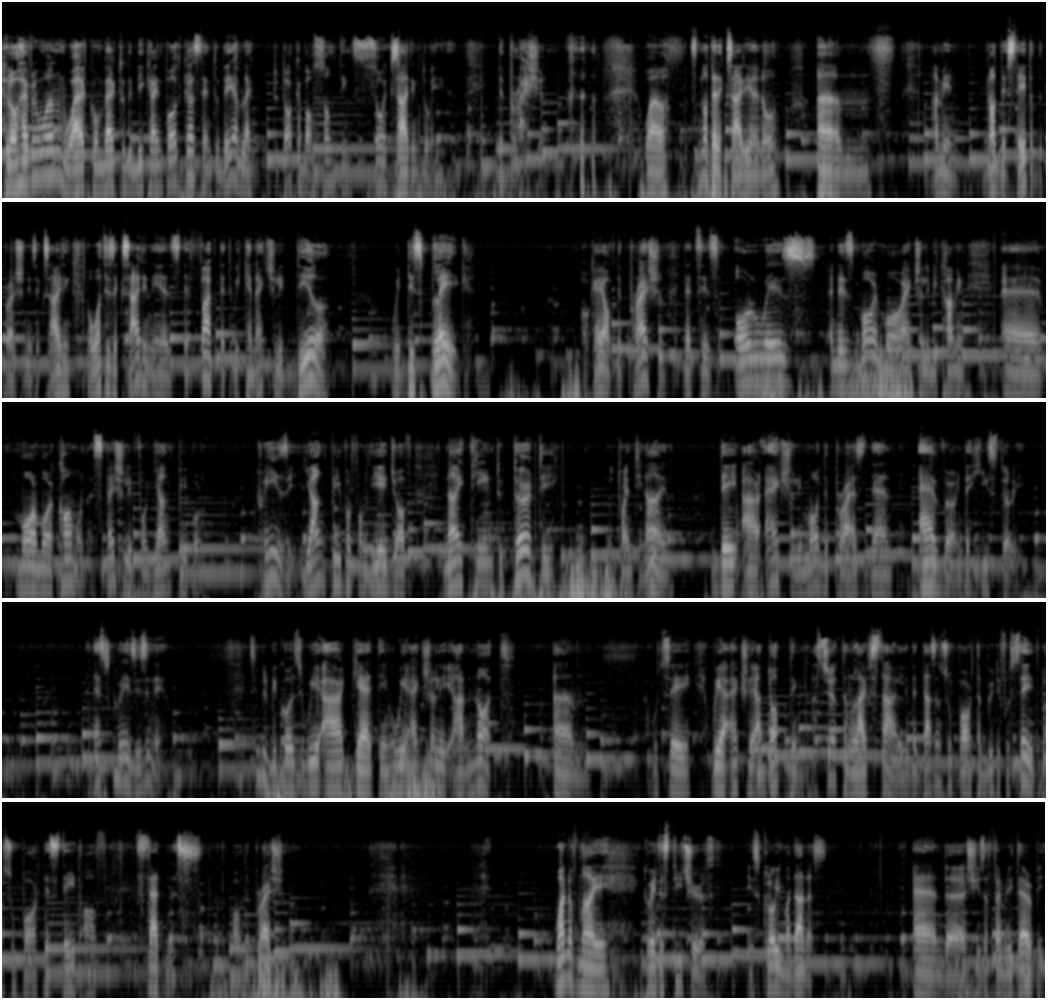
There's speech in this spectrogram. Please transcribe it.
Hello, everyone. Welcome back to the Be Kind podcast. And today I'd like to talk about something so exciting to me depression. well, it's not that exciting, I know. Um, I mean, not the state of depression is exciting, but what is exciting is the fact that we can actually deal with this plague okay of depression that is always and is more and more actually becoming uh, more and more common, especially for young people. Crazy. Young people from the age of 19 to 30 to 29 they are actually more depressed than ever in the history. And that's crazy isn't it? Simply because we are getting we actually are not um, say we are actually adopting a certain lifestyle that doesn't support a beautiful state but support the state of sadness or depression. One of my greatest teachers is Cloé Madanes and uh, she's a family therapy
